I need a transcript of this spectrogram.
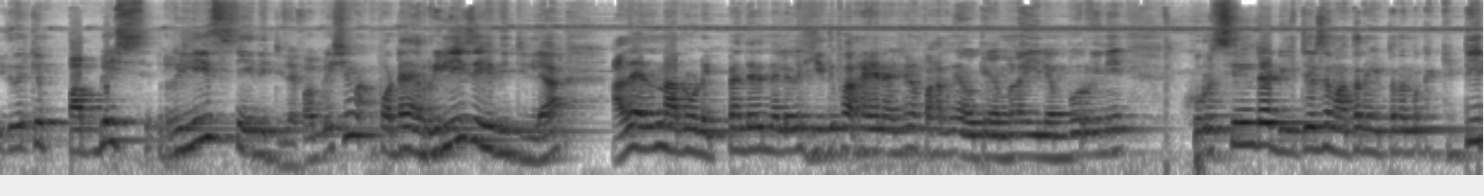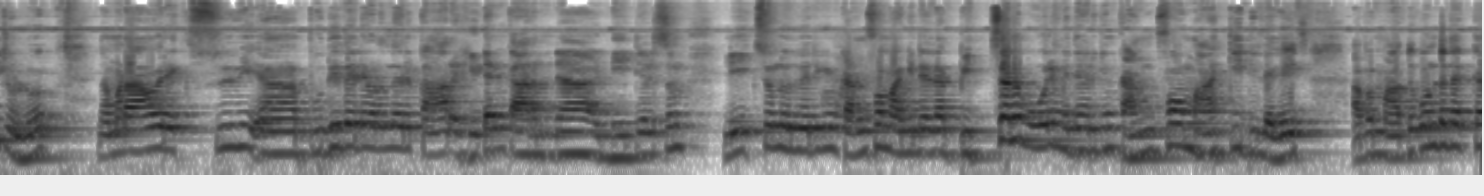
ഇതുവരെയ്ക്കും പബ്ലിഷ് റിലീസ് ചെയ്തിട്ടില്ല. പബ്ലിഷ് പോട്ടെ റിലീസ് ചെയ്തിട്ടില്ല. അതായതെന്ന് അറിഞ്ഞുകൊണ്ട് ഇപ്പം എന്തായാലും നിലവിൽ ഇത് പറയാനായിട്ട് ഞാൻ പറഞ്ഞത് ഓക്കെ നമ്മളെ ഈ ലംബോർഗിനി ഹുർസിന്റെ ഡീറ്റെയിൽസ് മാത്രമേ ഇപ്പം നമുക്ക് കിട്ടിയിട്ടുള്ളൂ. നമ്മുടെ ആ ഒരു എക്സ് വി പുതിയതായിട്ട് വരുന്ന ഒരു കാർ ഹിഡൻ കാറിന്റെ ഡീറ്റെയിൽസും ലീക്സൊന്നും ഇതുവരെയും കൺഫേം ആക്കിയിട്ടില്ല. പിക്ചർ പോലും ഇതുവരെയും കൺഫേം ആക്കിയിട്ടില്ല ഗൈസ് അപ്പം അതുകൊണ്ട് ഇതൊക്കെ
